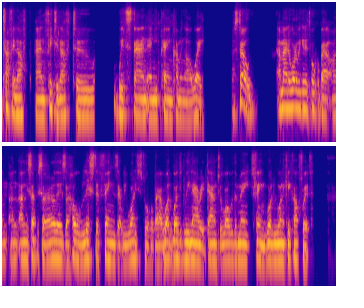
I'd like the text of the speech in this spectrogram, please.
tough enough and fit enough to withstand any pain coming our way. So, Amanda, what are we going to talk about on, on, on, this episode? I know there's a whole list of things that we wanted to talk about. What, what did we narrow it down to? What were the main thing? What do we want to kick off with?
